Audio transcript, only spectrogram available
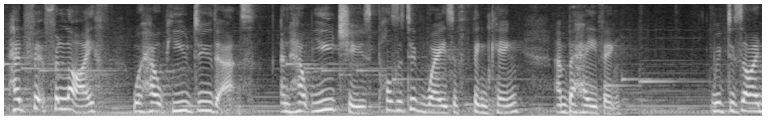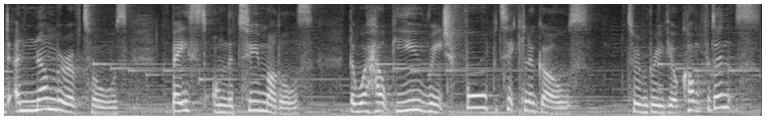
HeadFit for Life will help you do that and help you choose positive ways of thinking and behaving. We've designed a number of tools based on the two models that will help you reach four particular goals to improve your confidence,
